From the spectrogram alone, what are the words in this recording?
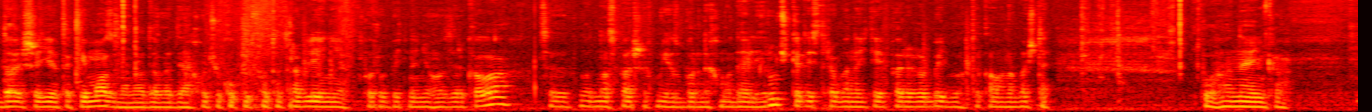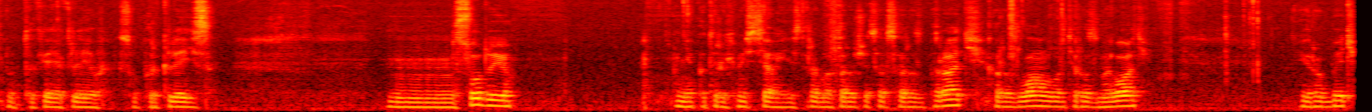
Далі є такий маз, мене доведе. Хочу купити фототравлення, поробити на нього зеркала. Це одна з перших моїх зборних моделей. Ручки десь треба знайти, і переробити, бо така вона, бачите, поганенька. Тут таке я клеїв суперклей з содою. В некоторих місцях є. Треба коротше, це все розбирати, розламувати, розмивати і робити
